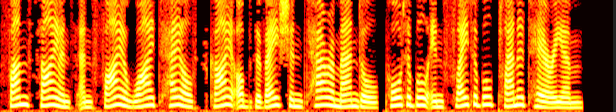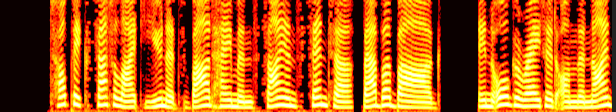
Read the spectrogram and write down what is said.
fun science and fire White-tail sky observation Taramandal portable inflatable planetarium. Topic satellite units Bardhaman Science Center, Baba Bagh Inaugurated on 9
